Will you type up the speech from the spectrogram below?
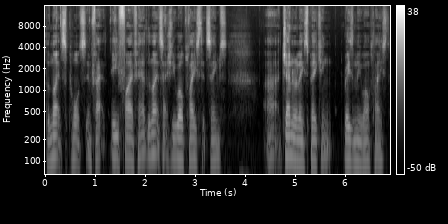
the knight supports, in fact, e5 here. The knight's actually well placed, it seems. Uh, generally speaking, reasonably well placed.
